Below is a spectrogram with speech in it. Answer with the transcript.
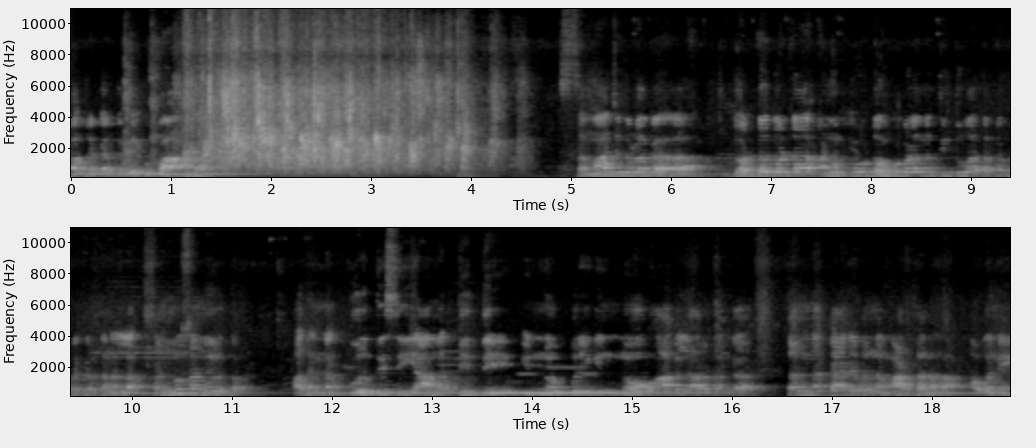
ಪತ್ರಕರ್ತ ಬೇಕು, ಬಾ ಅಂದ್ರ. ಸಮಾಜದೊಳಗ ದೊಡ್ಡ ದೊಡ್ಡ ಅಣುಕು ಡೊಂಕುಗಳನ್ನು ತಿದ್ದುವಾತ ಪತ್ರಕರ್ತನಲ್ಲ. ಸಣ್ಣ ಸಣ್ಣ ಇರ್ತಾವ. ಅದನ್ನ ಗುರುತಿಸಿ ಯಾವ ತಿದ್ದಿ ಇನ್ನೊಬ್ಬರಿಗೆ ನೋವು ಆಗಲಾರದಂಗ ತನ್ನ ಕಾರ್ಯವನ್ನ ಮಾಡ್ತಾನಲ್ಲ, ಅವನೇ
